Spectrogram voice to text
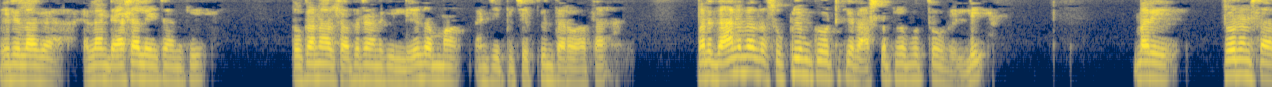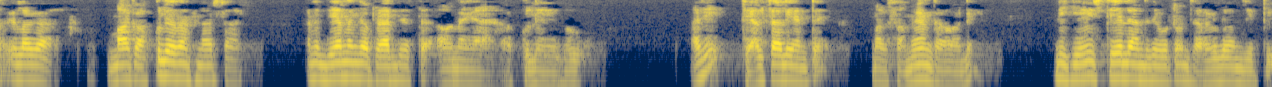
మీరు ఇలాగా ఎలాంటి ఆశాలు వేయటానికి దుకాణాలు సర్దడానికి లేదమ్మా అని చెప్పి చెప్పిన తర్వాత మరి దాని మీద సుప్రీంకోర్టుకి రాష్ట్ర ప్రభుత్వం వెళ్ళి మరి చూడండి సార్ ఇలాగా మాకు హక్కు లేదంటున్నారు సార్ అని దీనంగా ప్రార్థిస్తే అవునయ్యా హక్కు లేదు. అది తేల్చాలి అంటే మాకు సమయం కావాలి. నీకేమి స్టే లాంటిది ఇవ్వటం జరగదు అని చెప్పి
